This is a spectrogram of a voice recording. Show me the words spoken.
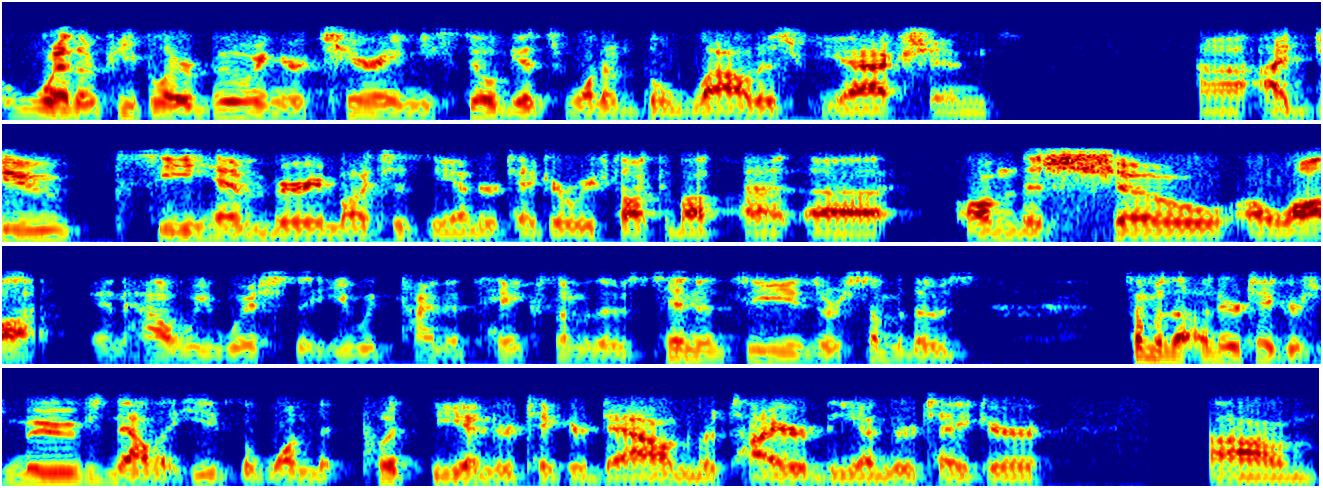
whether people are booing or cheering, he still gets one of the loudest reactions uh, I do see him very much as the Undertaker. We've talked about that uh, on this show a lot, and how we wish that he would kind of take some of those tendencies or some of those some of the Undertaker's moves. Now that he's the one that put the Undertaker down, retired the Undertaker, um,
